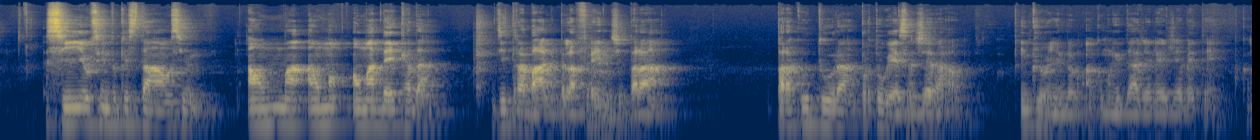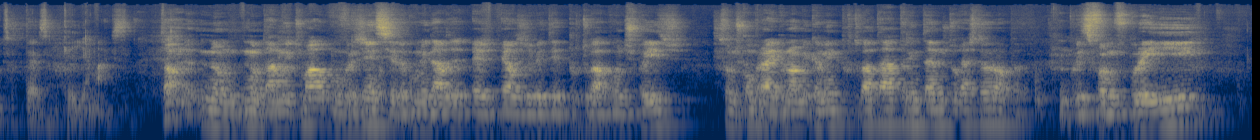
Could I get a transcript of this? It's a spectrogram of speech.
sim, eu sinto que está assim há uma há uma, há uma década de trabalho pela frente para para a cultura portuguesa em geral, incluindo a comunidade LGBT, com certeza, que ia mais. Então, não, não está muito mal a convergência da comunidade LGBT de Portugal com outros países. Se formos comparar economicamente, Portugal está há 30 anos do resto da Europa. Por isso, se formos por aí,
